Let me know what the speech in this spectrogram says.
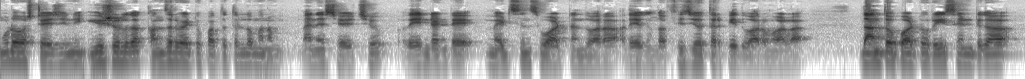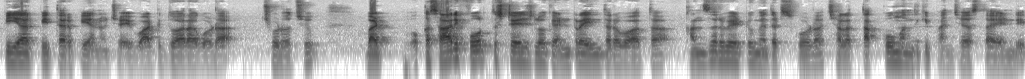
మూడవ స్టేజీని యూజువల్గా కన్జర్వేటివ్ పద్ధతుల్లో మనం మేనేజ్ చేయొచ్చు. అదేంటంటే మెడిసిన్స్ వాడటం ద్వారా అదేవిధంగా ఫిజియోథెరపీ ద్వారా వల్ల దాంతోపాటు రీసెంట్గా పిఆర్పి థెరపీ అని వచ్చాయి. వాటి ద్వారా కూడా చూడవచ్చు బట్ ఒకసారి ఫోర్త్ స్టేజ్లోకి ఎంటర్ అయిన తర్వాత కన్జర్వేటివ్ మెథడ్స్ కూడా చాలా తక్కువ మందికి పనిచేస్తాయండి.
